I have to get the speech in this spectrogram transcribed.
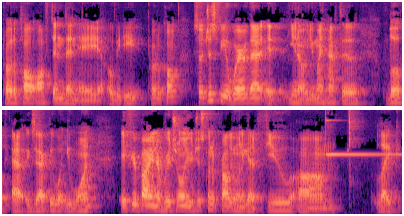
protocol often than a OBD protocol. So just be aware of that. It you know, you might have to look at exactly what you want. If you're buying original, you're just going to probably want to get a few um, like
